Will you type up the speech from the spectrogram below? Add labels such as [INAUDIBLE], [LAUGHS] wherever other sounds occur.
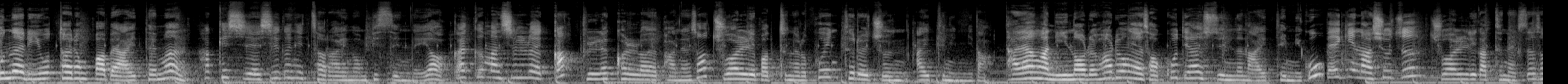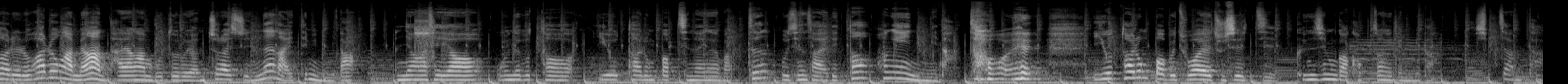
오늘 이 옷 활용법의 아이템은 하키씨의 시그니처 라인 원피스인데요. 깔끔한 실루엣과 블랙 컬러에 반해서 주얼리 버튼으로 포인트를 준 아이템입니다. 다양한 이너를 활용해서 코디할 수 있는 아이템이고 백이나 슈즈, 주얼리 같은 액세서리를 활용하면 다양한 무드로 연출할 수 있는 아이템입니다. 안녕하세요. 오늘부터 이옷 활용법 진행을 맡은 무신사 에디터 황혜인입니다. [LAUGHS] 저의 이옷 활용법을 좋아해 주실지 근심과 걱정이 됩니다. 쉽지 않다.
